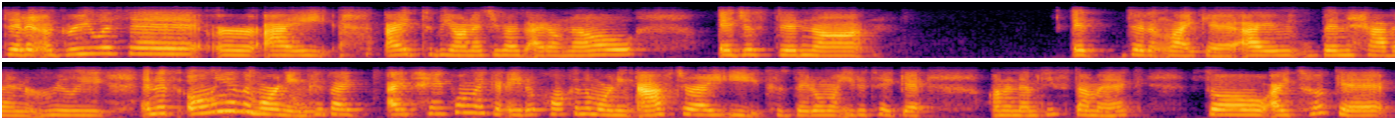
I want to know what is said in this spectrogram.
didn't agree with it, or I, I, to be honest, you guys, I don't know. It just did not, it didn't like it. I've been having really, and it's only in the morning, because I, I take one like at 8 o'clock in the morning after I eat, because they don't want you to take it on an empty stomach. So I took it,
